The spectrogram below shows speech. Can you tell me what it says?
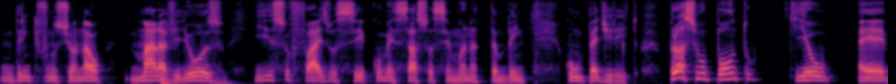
um drink funcional maravilhoso. E isso faz você começar a sua semana também com o pé direito. Próximo ponto que eu é,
